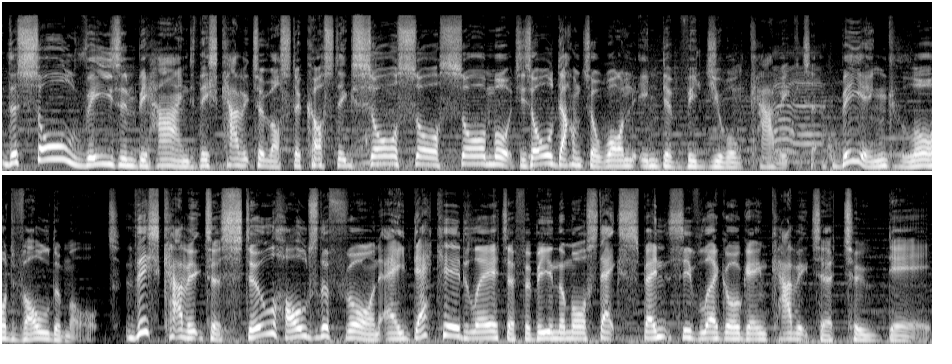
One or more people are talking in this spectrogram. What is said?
The sole reason behind this character roster costing so, so, so much is all down to one individual character, uh. being Lord Voldemort. This character still holds the throne a decade later for being the most expensive LEGO game character to date.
